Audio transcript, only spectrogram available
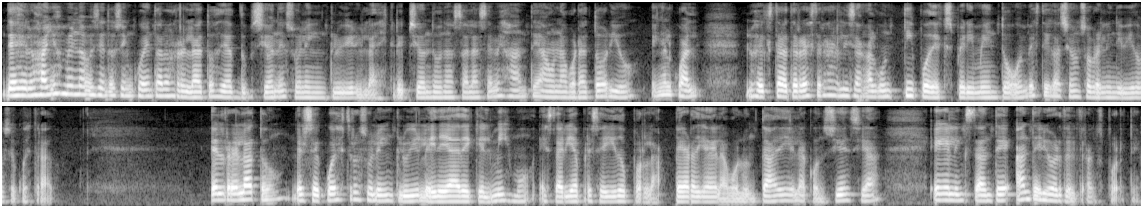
Desde los años 1950 los relatos de abducciones suelen incluir la descripción de una sala semejante a un laboratorio en el cual los extraterrestres realizan algún tipo de experimento o investigación sobre el individuo secuestrado. El relato del secuestro suele incluir la idea de que el mismo estaría precedido por la pérdida de la voluntad y de la conciencia en el instante anterior del transporte.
